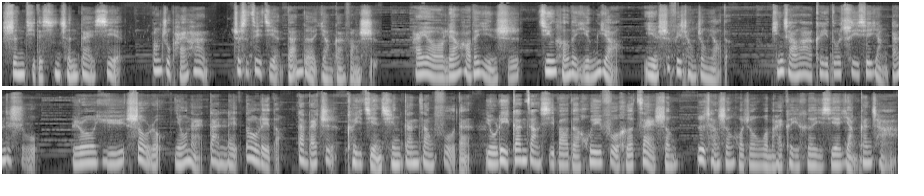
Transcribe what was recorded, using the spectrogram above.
身体的新陈代谢，帮助排汗，这是最简单的养肝方式。还有良好的饮食，均衡的营养也是非常重要的。平常啊，可以多吃一些养肝的食物，比如鱼、瘦肉、牛奶、蛋类、豆类等，蛋白质可以减轻肝脏负担，有利肝脏细胞的恢复和再生。日常生活中，我们还可以喝一些养肝茶，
